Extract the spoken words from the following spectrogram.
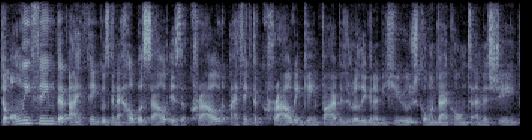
The only thing that I think was going to help us out is the crowd. I think the crowd in game five is really going to be huge. Going back home to MSG,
